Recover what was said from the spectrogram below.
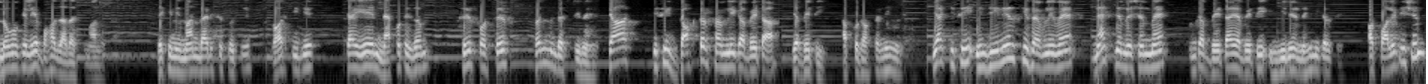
लोगों के लिए बहुत ज़्यादा इस्तेमाल होता है। लेकिन ईमानदारी से सोचिए, गौर कीजिए क्या ये नेपोटिज्म सिर्फ़ और सिर्फ़ फ़िल्म इंडस्ट्री में है? क्या किसी डॉक्टर फैमिली का बेटा या बेटी आपको डॉक्टर नहीं मिलता? या किसी इंजीनियर्स की फैमिली में नेक्स्ट जनरेशन में उनका बेटा या बेटी इंजीनियर नहीं निकलते? और पॉलिटिशियन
